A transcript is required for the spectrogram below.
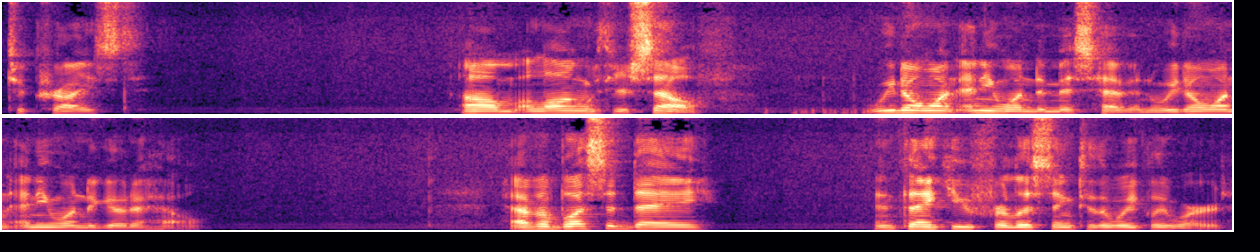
to Christ um, along with yourself. We don't want anyone to miss heaven. We don't want anyone to go to hell. Have a blessed day, and thank you for listening to the weekly word.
